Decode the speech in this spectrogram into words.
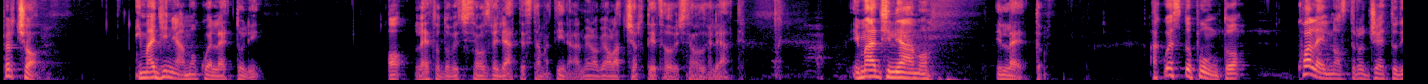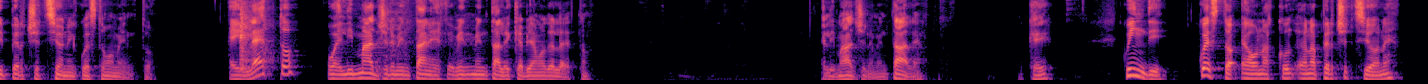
Perciò immaginiamo quel letto lì ho letto dove ci siamo svegliati stamattina, almeno abbiamo la certezza dove ci siamo svegliati. Immaginiamo il letto. A questo punto, qual è il nostro oggetto di percezione in questo momento? È il letto o è l'immagine mentale, che abbiamo del letto? È l'immagine mentale. Ok? Quindi questa è una, è una percezione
